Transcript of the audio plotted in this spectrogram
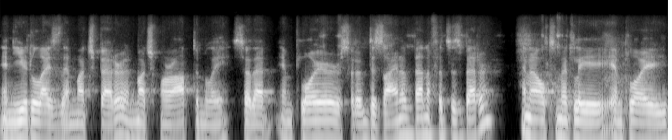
and utilize them much better and much more optimally so that employer sort of design of benefits is better. And ultimately employee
